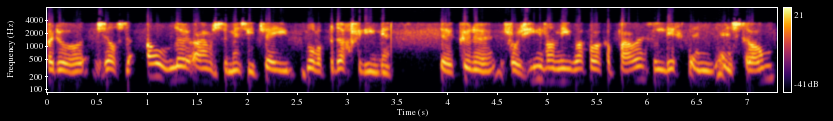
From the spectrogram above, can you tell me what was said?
waardoor zelfs de allerarmste mensen die 2 dollar per dag verdienen, kunnen voorzien van die Wakka Power, licht en, en stroom.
